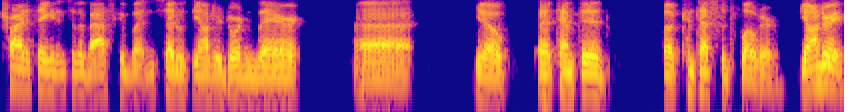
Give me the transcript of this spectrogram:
tried to take it into the basket, but instead, with DeAndre Jordan there, uh, you know, attempted a contested floater. DeAndre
